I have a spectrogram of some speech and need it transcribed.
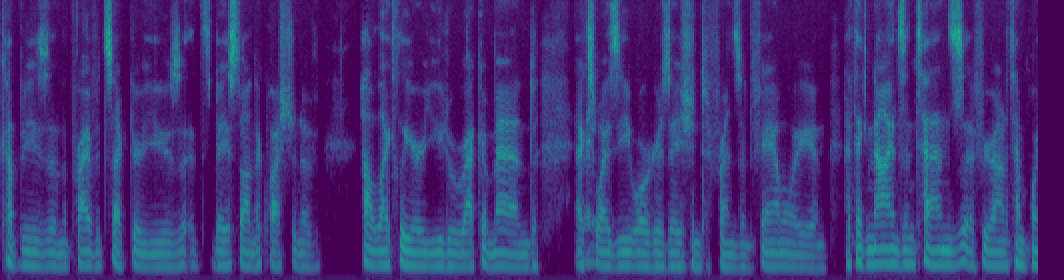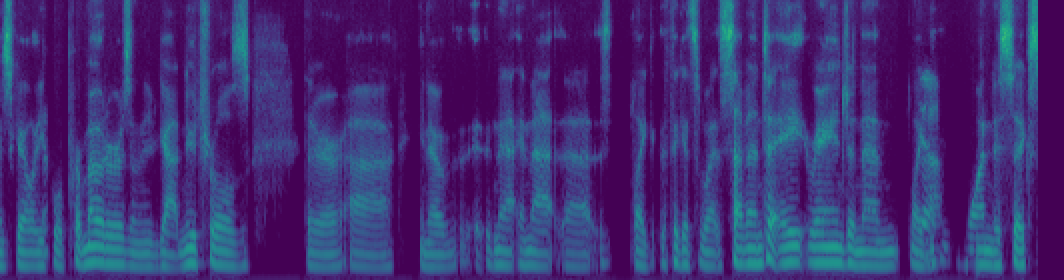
companies in the private sector use. It's based on the question of how likely are you to recommend XYZ organization to friends and family? And I think nines and tens, if you're on a 10 point scale, equal promoters, and you've got neutrals that are, uh, you know, in that, in that, uh, like, I think it's what, seven to eight range. And then like yeah. one to six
